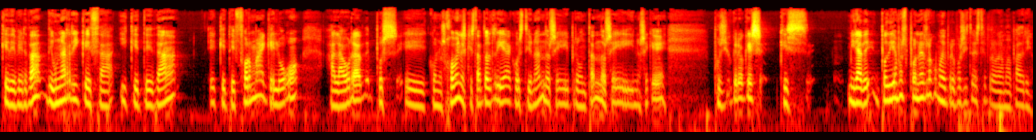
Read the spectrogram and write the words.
que de verdad, de una riqueza y que te da, eh, que te forma y que luego a la hora, pues eh, con los jóvenes que están todo el día cuestionándose y preguntándose y no sé qué, pues yo creo que es, que es mira, podríamos ponerlo como de propósito de este programa, padre,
